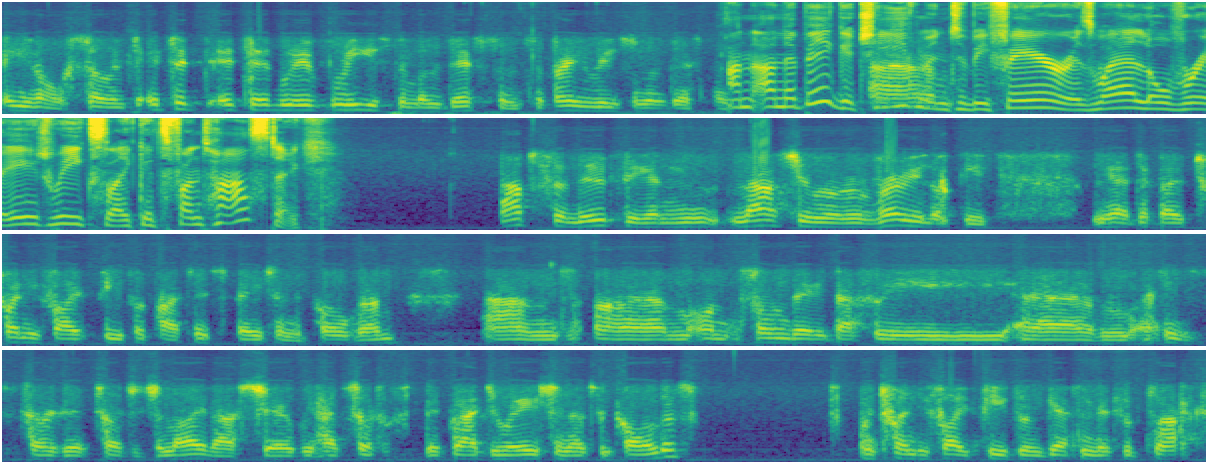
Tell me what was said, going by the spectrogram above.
you know, so it's it's a it's a reasonable distance, a very reasonable distance. And, and a big achievement, to be fair, as well, over eight weeks. Like, it's fantastic. Absolutely, and last year we were very lucky. We had about 25 people participate in the program, and um, on Sunday that we, um, I think the 3rd, 3rd of July last year, we had sort of the graduation, as we called it, with 25 people getting little plaques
